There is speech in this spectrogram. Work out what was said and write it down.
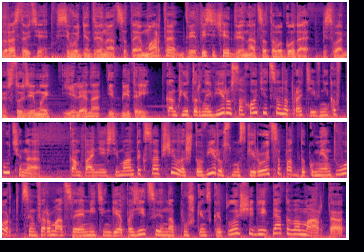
Здравствуйте! Сегодня 12 марта 2012 года. И с вами в студии мы, Елена и Дмитрий. Компьютерный вирус охотится на противников Путина. Компания Symantec сообщила, что вирус маскируется под документ Word с информацией о митинге оппозиции на Пушкинской площади 5 марта.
